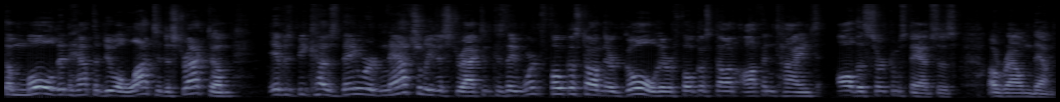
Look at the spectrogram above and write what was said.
the mole didn't have to do a lot to distract them it was because they were naturally distracted because they weren't focused on their goal. They were focused on oftentimes all the circumstances around them.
